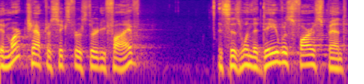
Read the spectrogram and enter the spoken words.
In Mark chapter 6, verse 35, it says, When the day was far spent,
